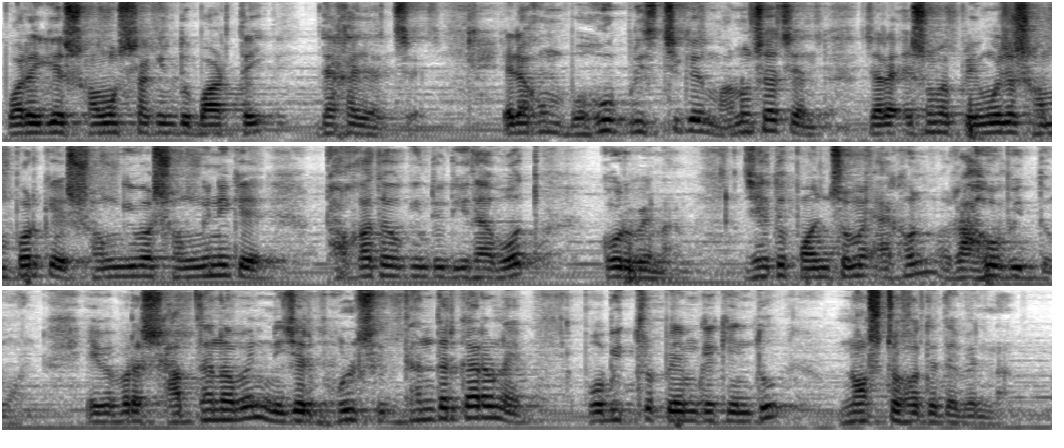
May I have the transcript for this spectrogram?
পরে গিয়ে সমস্যা কিন্তু বাড়তেই দেখা যাচ্ছে। এরকম বহু বৃশ্চিকের মানুষ আছেন যারা এ সময় প্রেমজ সম্পর্কে সঙ্গী বা সঙ্গিনীকে ঠকাতেও কিন্তু দ্বিধাবোধ করবে না। যেহেতু পঞ্চমে এখন রাহু বিদ্যমান। এ ব্যাপারে সাবধান হবেন। নিজের ভুল সিদ্ধান্তের কারণে পবিত্র প্রেমকে কিন্তু নষ্ট হতে দেবেন না।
